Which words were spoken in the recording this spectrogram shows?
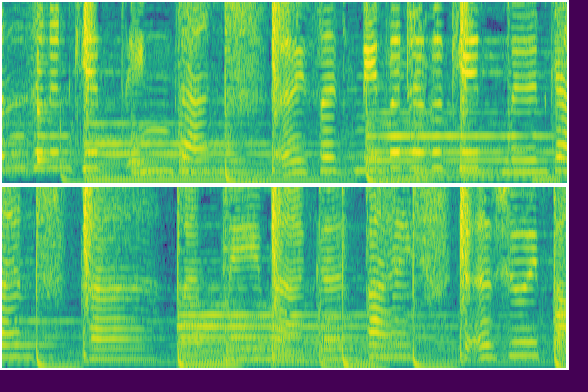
ฉันเธอนั้นคิดจริงจังเอ่ยสักนิดว่าเธอก็คิดเหมือนกัน ถ้ามันมีมากเกินไป เธอช่วยตอบ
